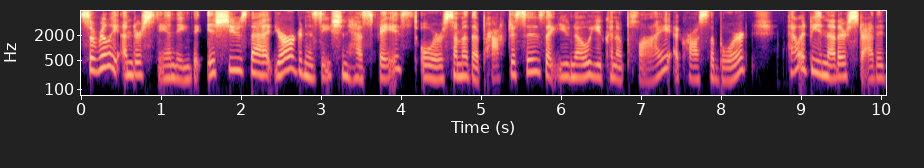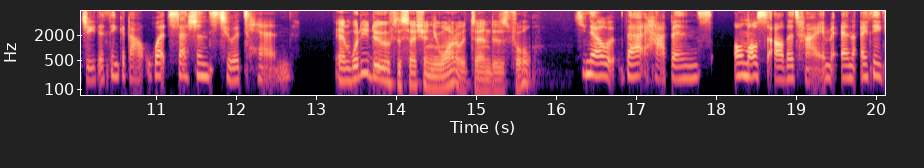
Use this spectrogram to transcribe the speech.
So, really understanding the issues that your organization has faced or some of the practices that you know you can apply across the board, that would be another strategy to think about what sessions to attend. And what do you do if the session you want to attend is full? You know, that happens almost all the time. And I think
